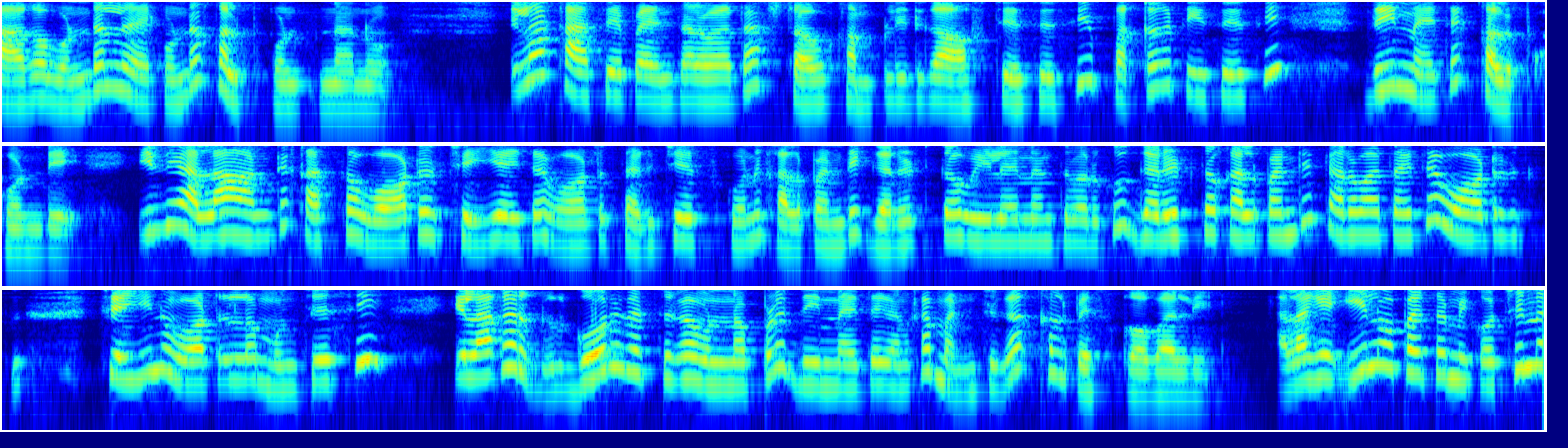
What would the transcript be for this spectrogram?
బాగా ఉండలేకుండా కలుపుకుంటున్నాను. ఇలా కాసేపు అయిన తర్వాత స్టవ్ కంప్లీట్గా ఆఫ్ చేసేసి పక్కకు తీసేసి దీన్ని అయితే కలుపుకోండి. ఇది ఎలా అంటే కాస్త వాటర్ చెయ్యి అయితే వాటర్ తడి చేసుకొని కలపండి. గరిటతో వీలైనంత వరకు గరిటతో కలపండి. తర్వాత అయితే వాటర్ చెయ్యిని వాటర్లో ముంచేసి ఇలాగ గోరువెచ్చగా ఉన్నప్పుడు దీన్ని అయితే కనుక మంచిగా కలిపేసుకోవాలి. అలాగే ఈ లోపైతే మీకు చిన్న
